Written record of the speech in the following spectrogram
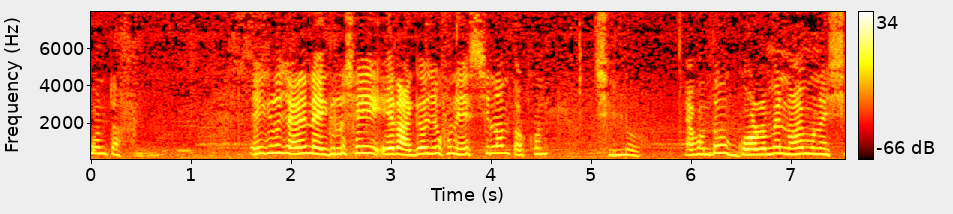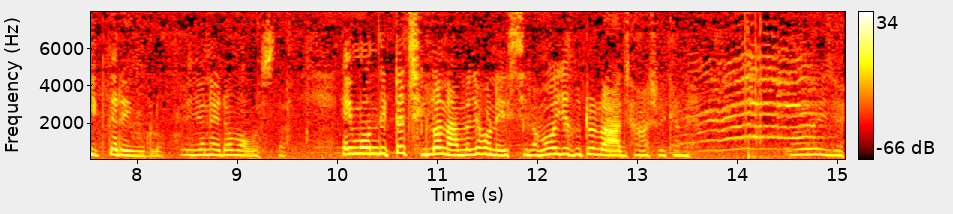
কোনটা? এইগুলো জানি না এগুলো সেই এর আগেও যখন এসছিলাম তখন ছিল। এখন তো গরমে নয়, মনে হয় শীতের এগুলো। এই জন্য এরকম অবস্থা। এই মন্দিরটা ছিল না, আমরা যখন এসেছিলাম, ওই যে দুটো রাজহাঁস ওইখানে। ওই যে।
